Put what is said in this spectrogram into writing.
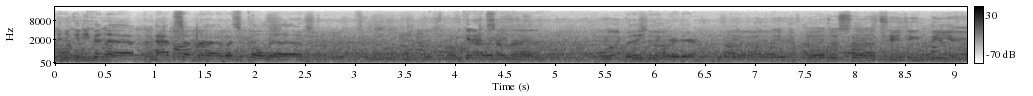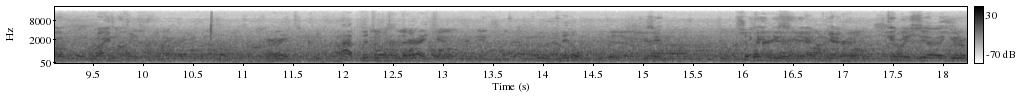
And you can even uh, add some, uh, what's it called? You can add some, uh, what are you doing right there? Uh, just uh, changing the uh, alignment. Alright. Ah, putting on the right. Ooh, middle. Is it? You Super can use, yeah, yeah. You can use uh, your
